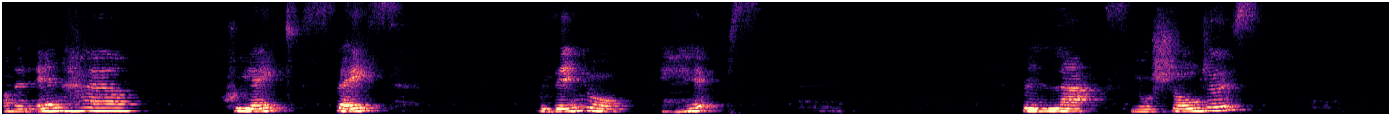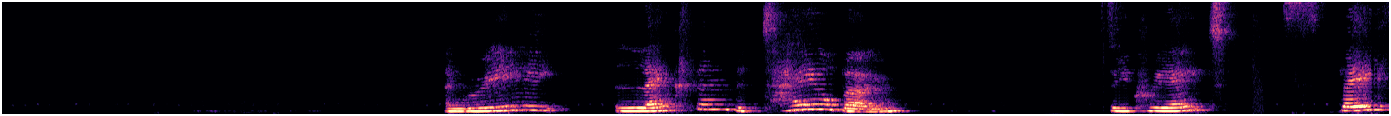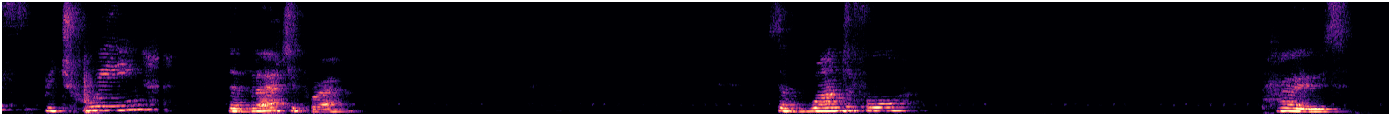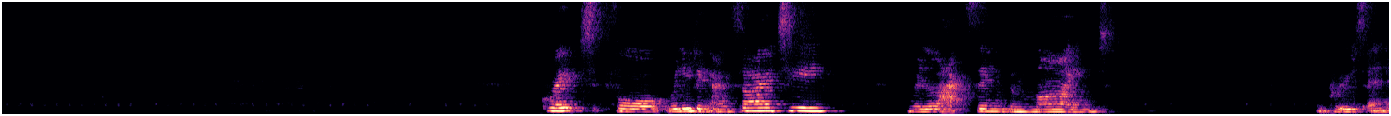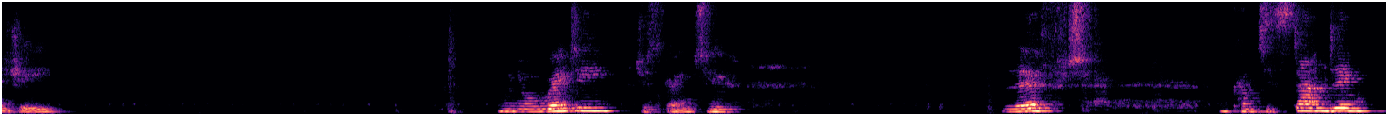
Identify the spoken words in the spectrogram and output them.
On an inhale, create space within your hips. Relax your shoulders. And really lengthen the tailbone so you create space between the vertebra. A wonderful pose. Great for relieving anxiety, relaxing the mind, improves energy. When you're ready, just going to lift and come to standing.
